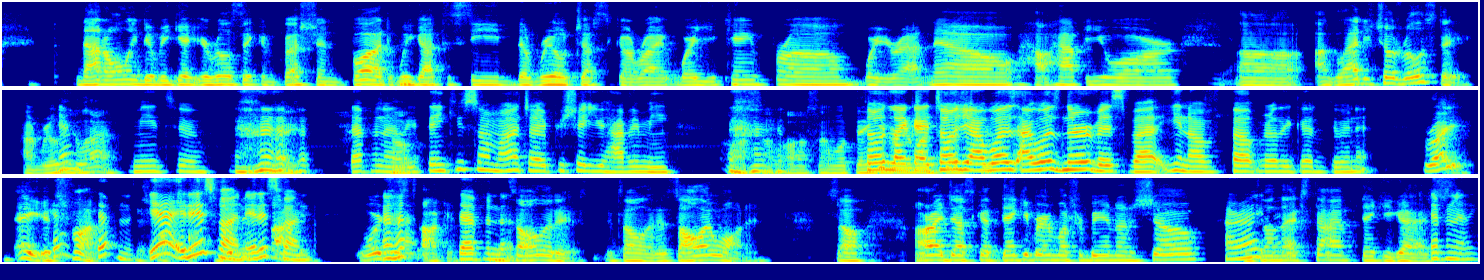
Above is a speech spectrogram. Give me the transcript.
not only did we get your real estate confession, but we got to see the real Jessica, right? Where you came from, where you're at now, how happy you are. Uh, I'm glad you chose real estate. I'm really yeah, glad. Me too. Right? Definitely. So, Thank you so much. I appreciate you having me. Awesome, awesome. Well, thank so, you. like I told you, I was I was nervous, but you know, felt really good doing it. Right. Hey, it's yeah, fun. Definitely. It's yeah, fun. it is fun. It is fun. We're just uh-huh. talking. Definitely. It's all it is. It's all it is. It's all I wanted. So, all right, Jessica, thank you very much for being on the show. All right. Until next time, thank you guys. Definitely.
